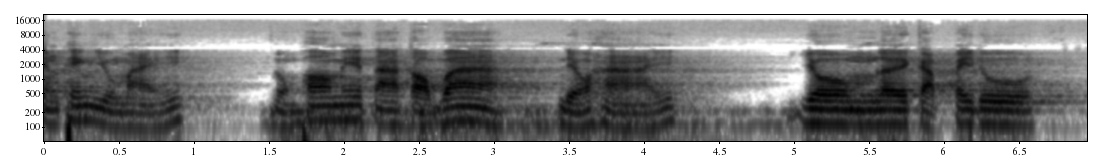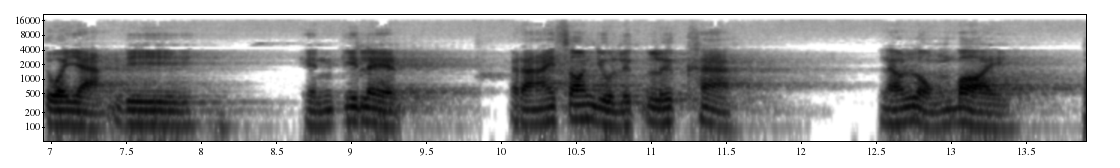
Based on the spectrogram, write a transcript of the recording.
ยังเพ่งอยู่ไหม หลวงพ่อเมตตาตอบว่า เดี๋ยวหาย โยมเลยกลับไปดูตัวอย่างดี เห็นกิเลสร้ายซ่อนอยู่ลึกๆค่ะ แล้วหลงบ่อย โท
